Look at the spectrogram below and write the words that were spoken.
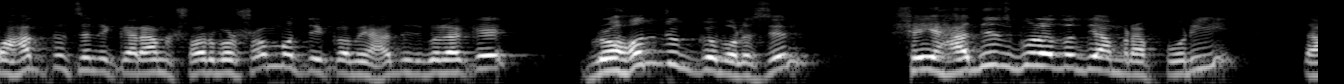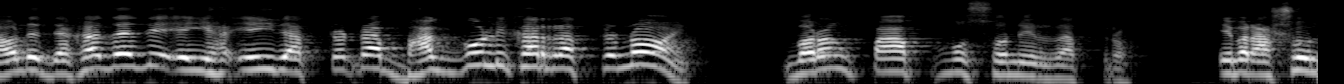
মহাদ্দেসেন কেরাম সর্বসম্মতিক্রমে হাদিসগুলাকে গ্রহণযোগ্য বলেছেন, সেই হাদিসগুলো যদি আমরা পড়ি, তাহলে দেখা যায় যে এই এই রাত্রটা ভাগ্য লিখার রাত্র নয়, বরং পাপ মোচনের রাত্র। এবার আসুন,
